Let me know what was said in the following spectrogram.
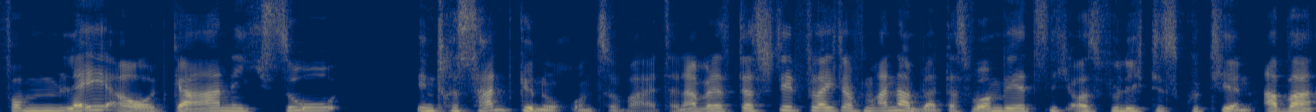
vom Layout gar nicht so interessant genug und so weiter. Ne? Aber das, das, steht vielleicht auf einem anderen Blatt. Das wollen wir jetzt nicht ausführlich diskutieren. Aber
